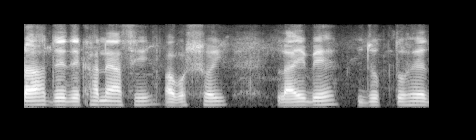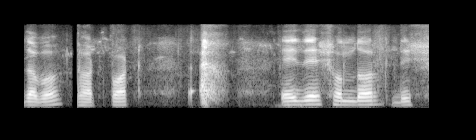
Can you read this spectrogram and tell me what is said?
আমরা যে যেখানে আছি, অবশ্যই লাইভে যুক্ত হয়ে যাব ঝটপট। এই যে সুন্দর দৃশ্য,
